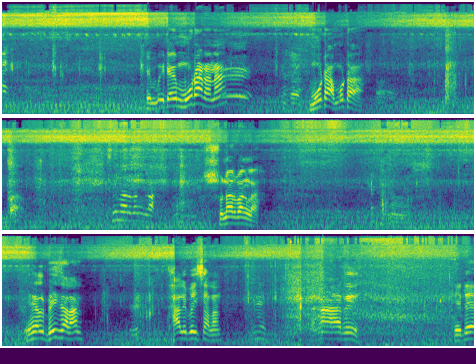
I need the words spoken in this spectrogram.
এম- এটা মোটা না না? মোটা মোটা। সোনার বাংলা। সোনার বাংলা। এল বেই চালান। খালি বেই চালান। আরে এটা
